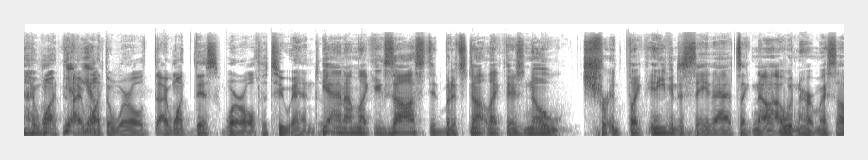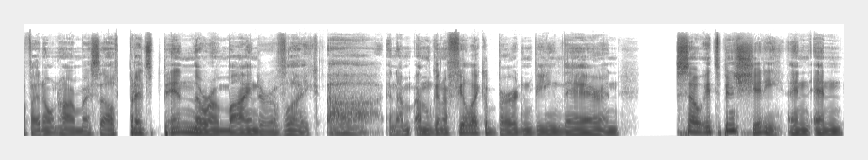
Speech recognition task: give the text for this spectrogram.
I want, Yeah, I yeah. want the world, I want this world to end. yeah, and I'm like exhausted, but it's not like there's no tr- like even to say that it's like no, I wouldn't hurt myself. I don't harm myself. But it's been the reminder of like ah, and I'm I'm gonna feel like a burden being there, and so it's been shitty. And and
